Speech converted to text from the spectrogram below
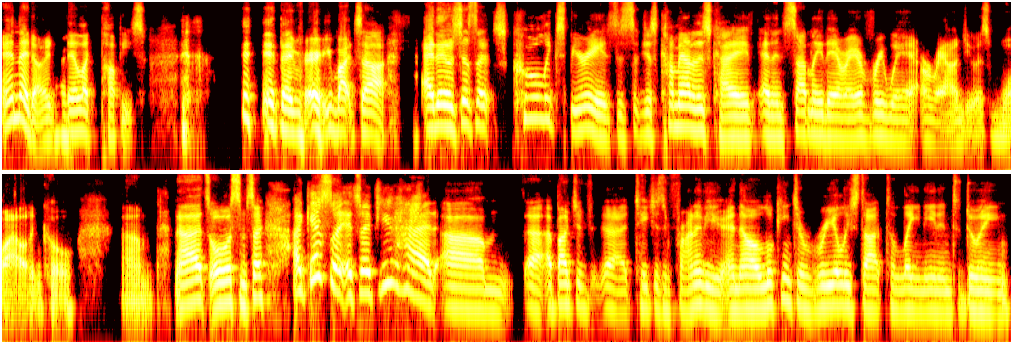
And they don't, they're like puppies. they very much are. And it was just a cool experience to just come out of this cave and then suddenly they're everywhere around you. It's wild and cool. Um, no, that's awesome. So I guess so, if you had um, a bunch of uh, teachers in front of you and they were looking to really start to lean in into doing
